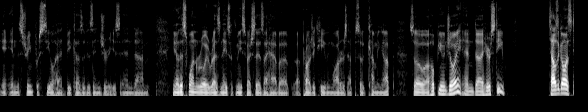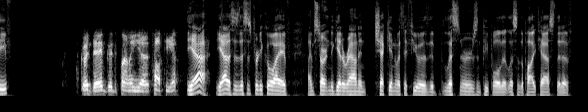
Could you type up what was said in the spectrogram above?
in, the stream for steelhead because of his injuries. And um, you know, this one really resonates with me, especially as I have a, a Project Healing Waters episode coming up. So I hope you enjoy. And uh, here's Steve. How's it going, Steve? Good, Dave. Good to finally uh, talk to you. Yeah, yeah. This is this is pretty cool. I've I'm starting to get around and check in with a few of the listeners and people that listen to the podcast that have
